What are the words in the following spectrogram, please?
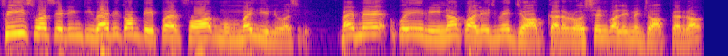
Fees for setting TY BCom paper for Mumbai university भाई, मैं कोई रीना कॉलेज में जॉब कर रहा हूँ रोशन कॉलेज में जॉब कर रहा हूँ,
